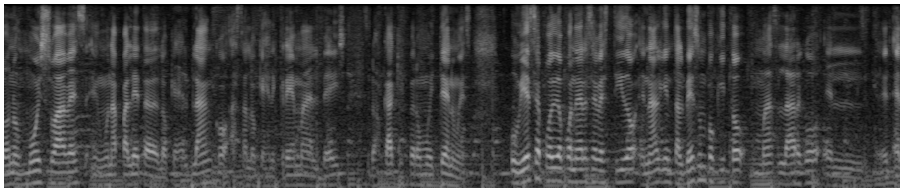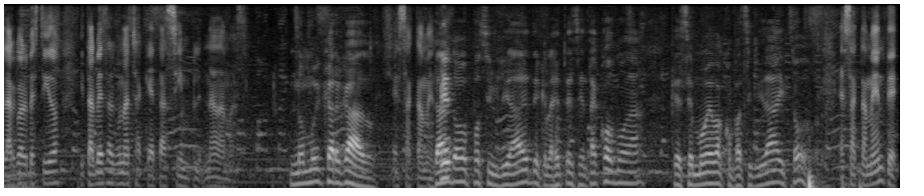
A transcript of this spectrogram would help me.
Tonos muy suaves en una paleta de lo que es el blanco hasta lo que es el crema, el beige, los kakis pero muy tenues. Hubiese podido poner ese vestido en alguien tal vez un poquito más largo el, el- el largo del vestido y tal vez alguna chaqueta simple, nada más. No muy cargado, Exactamente. dando posibilidades de que la gente se sienta cómoda, que se mueva con facilidad y todo. Exactamente.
